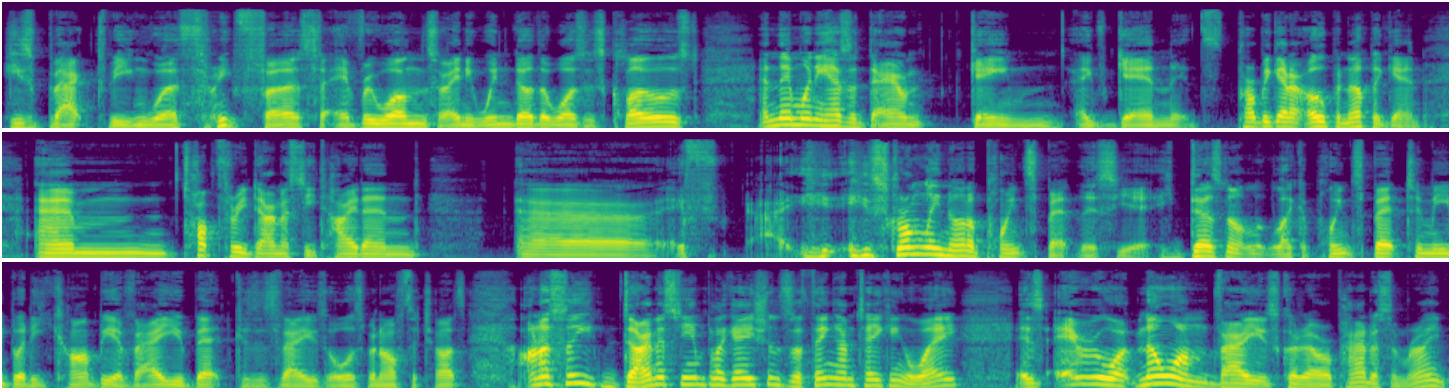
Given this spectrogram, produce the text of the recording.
He's back to being worth three firsts for everyone, so any window there was is closed. And then when he has a down game again. It's probably going to open up again. Um, top three dynasty tight end. Uh, if he, he's strongly not a points bet this year. He does not look like a points bet to me, but he can't be a value bet because his value's always been off the charts. Honestly, dynasty implications. The thing I'm taking away is everyone, no one values Cordarrelle Patterson, right?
